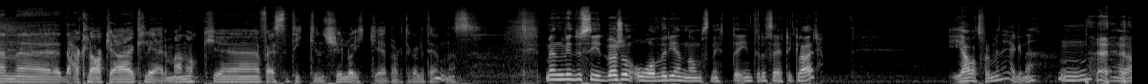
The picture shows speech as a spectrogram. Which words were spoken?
Men eh, det er klart jeg kler meg nok eh, for estetikkens skyld, og ikke praktikalitetenes. Men vil du si du er sånn over gjennomsnittet interessert i klær? Ja, i hvert fall mine egne. Ja.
